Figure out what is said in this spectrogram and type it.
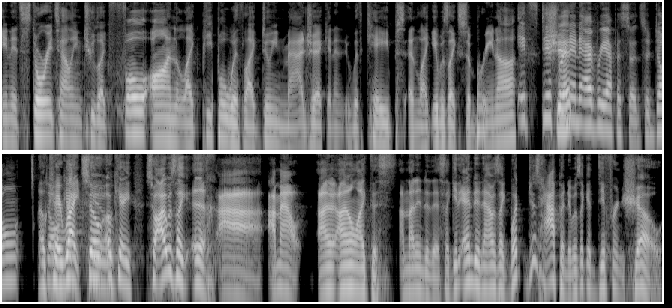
in its storytelling to like full on like people with like doing magic and with capes and like it was like Sabrina. It's different shit. in every episode, so don't. Okay, don't right. So okay, so I was like, ugh, ah, I'm out. I, I don't like this. I'm not into this. Like it ended, and I was like, what just happened? It was like a different show.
